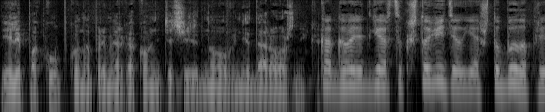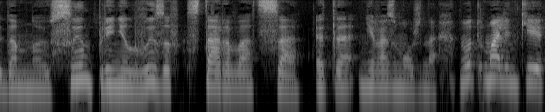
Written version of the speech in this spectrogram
или покупку, например, какого-нибудь очередного внедорожника. Как говорит герцог, что видел я, что было предо мною. Сын принял вызов старого отца. Это невозможно. Ну вот маленькие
